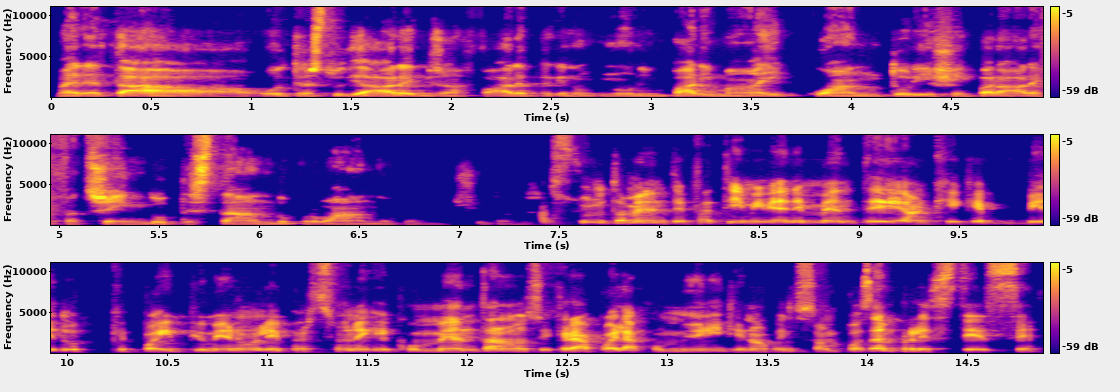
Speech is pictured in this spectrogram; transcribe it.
ma in realtà oltre a studiare bisogna fare perché non, non impari mai quanto riesci a imparare facendo, testando, provando. Assolutamente, infatti mi viene in mente anche che vedo che poi più o meno le persone che commentano si crea poi la community, no? Quindi sono un po' sempre le stesse.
